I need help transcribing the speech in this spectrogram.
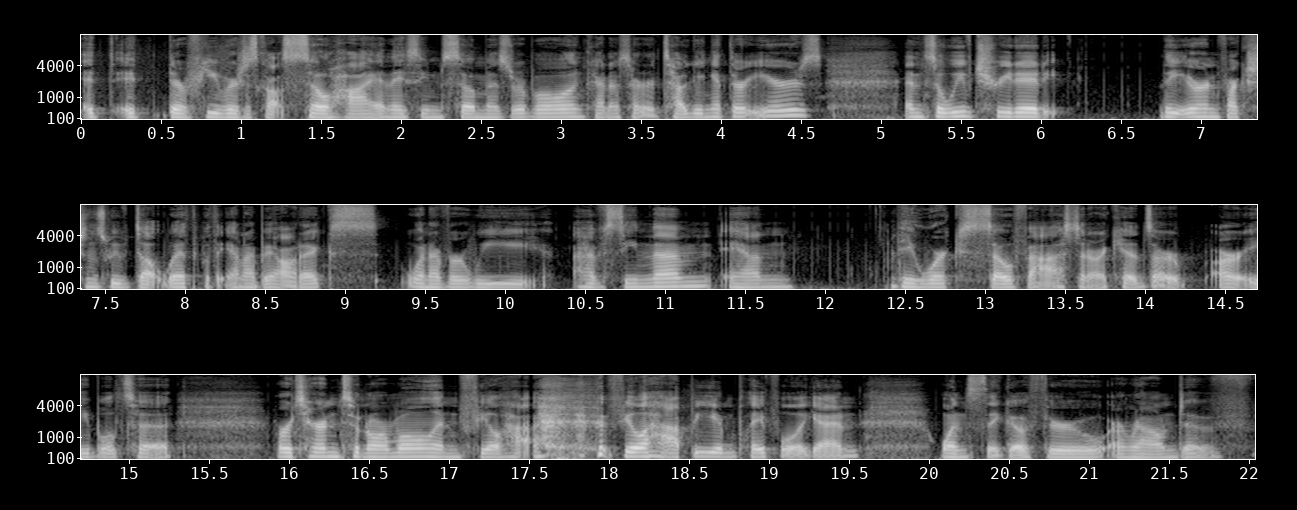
it, it their fever just got so high and they seemed so miserable and kind of started tugging at their ears. And so we've treated the ear infections we've dealt with with antibiotics whenever we have seen them and they work so fast and our kids are are able to return to normal and feel ha- feel happy and playful again once they go through a round of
